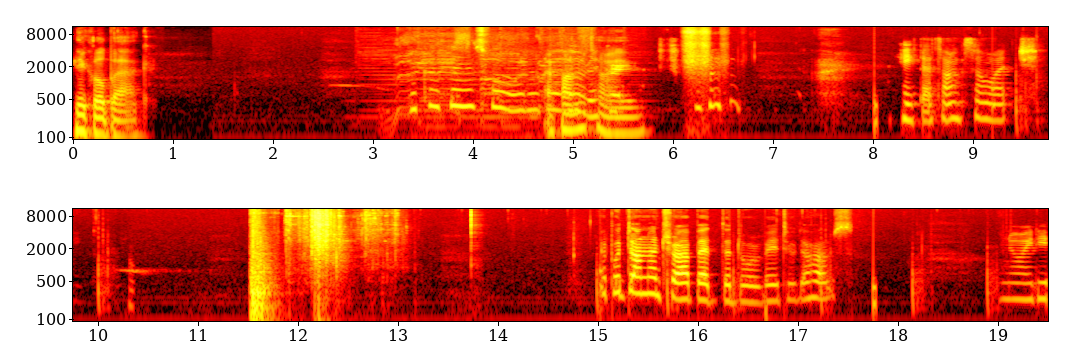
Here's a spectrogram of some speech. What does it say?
Pickleback. Look at this photo. I found a tire. hate that song so much. I put down a trap at the doorway to the house. No idea.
